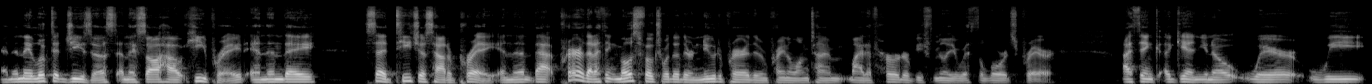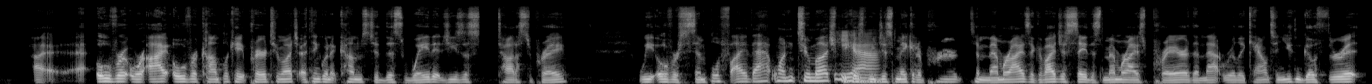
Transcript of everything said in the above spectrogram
And then they looked at Jesus and they saw how he prayed. And then they said, Teach us how to pray. And then that prayer that I think most folks, whether they're new to prayer, they've been praying a long time, might have heard or be familiar with the Lord's Prayer. I think, again, you know, where we I, over or I overcomplicate prayer too much. I think when it comes to this way that Jesus taught us to pray, we oversimplify that one too much because Yeah. we just make it a prayer to memorize. Like if I just say this memorized prayer, then that really counts, and you can go through it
